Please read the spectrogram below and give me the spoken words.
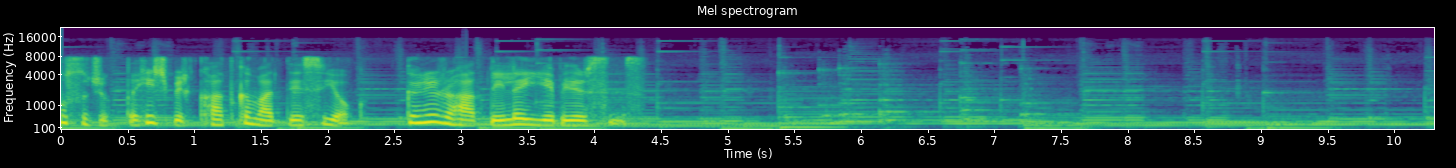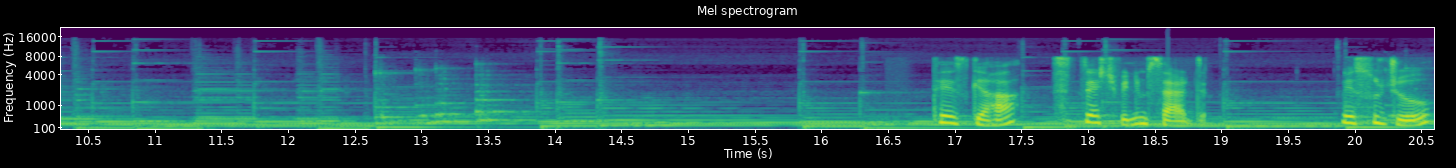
Bu sucukta hiçbir katkı maddesi yok. Gönül rahatlığıyla yiyebilirsiniz. Tezgaha streç film serdim ve sucuğu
